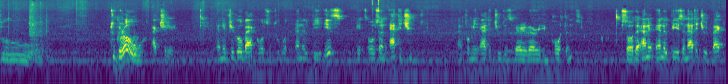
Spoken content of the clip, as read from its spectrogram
to to grow actually. And if you go back also to what nlp is it's also an attitude. And for me attitude is very very important. So the nlp is an attitude backed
